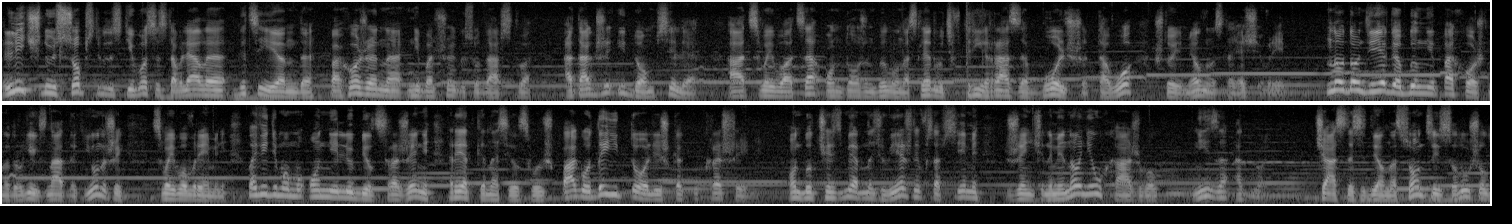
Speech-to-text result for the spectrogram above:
Личную собственность его составляла Гациенда, похожая на небольшое государство, а также и дом в селе. А от своего отца он должен был унаследовать в три раза больше того, что имел в настоящее время. Но Дон Диего был не похож на других знатных юношей своего времени. По-видимому, он не любил сражений, редко носил свою шпагу, да и то лишь как украшение. Он был чрезмерно вежлив со всеми женщинами, но не ухаживал ни за одной. Часто сидел на солнце и слушал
